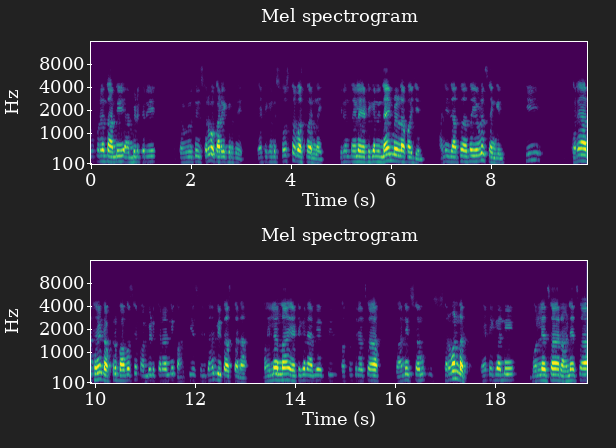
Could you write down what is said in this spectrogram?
तोपर्यंत आम्ही आंबेडकरी चळवळीतील सर्व कार्यकर्ते या ठिकाणी स्वस्त बसणार नाही. किरणताईला या ठिकाणी न्याय मिळाला पाहिजे. आणि जाता जाता एवढंच सांगेल की खऱ्या अर्थाने डॉक्टर बाबासाहेब आंबेडकरांनी भारतीय संविधान लिहित असताना महिलांना या ठिकाणी अभिव्यक्ती स्वातंत्र्याचा आणि सर्वांनाच या ठिकाणी बोलण्याचा राहण्याचा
